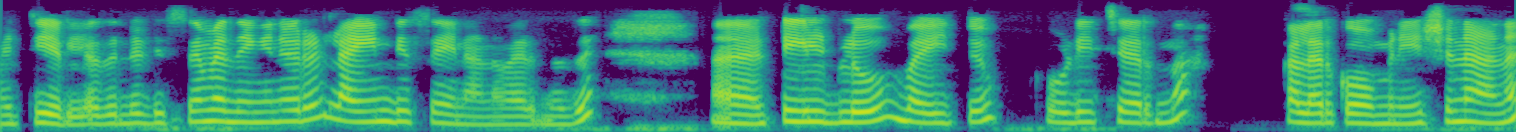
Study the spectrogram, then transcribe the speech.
മെറ്റീരിയൽ അതിന്റെ ഡിസൈൻ വരുന്നത് ഇങ്ങനെ ഒരു ലൈൻ ഡിസൈനാണ് വരുന്നത്. ടീൽ ബ്ലൂവും വൈറ്റും കൂടി ചേർന്ന കളർ കോമ്പിനേഷൻ ആണ്.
